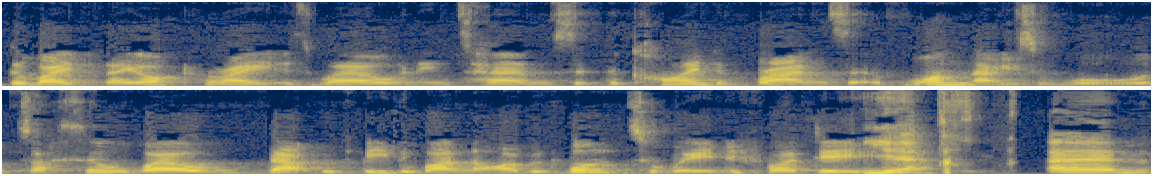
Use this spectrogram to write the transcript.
the way that they operate as well, and in terms of the kind of brands that have won those awards, I thought, well, that would be the one that I would want to win if I did. Yeah. Um,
